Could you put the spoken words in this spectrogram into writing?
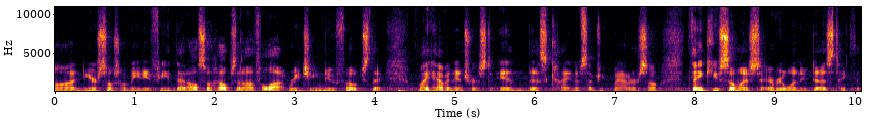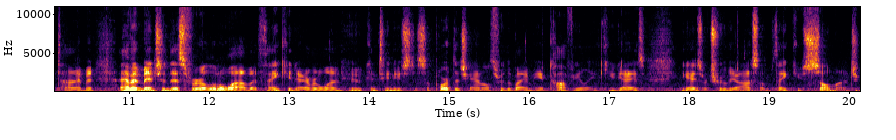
on your social media feed, that also helps an awful lot reaching new folks that might have an interest in this kind of subject matter. So, thank you so much to everyone who does take the time. And I haven't mentioned this for a little while, but thank you to everyone who continues to support the channel through the Buy Me a Coffee link. You guys, you guys are truly awesome. Thank you so much.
